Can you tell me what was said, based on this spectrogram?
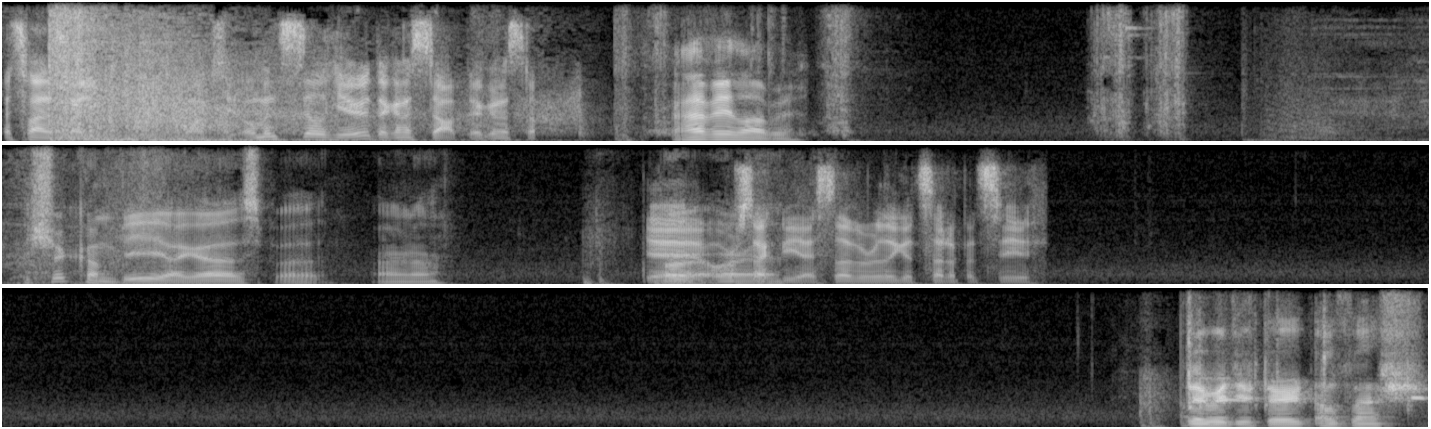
That's fine, that's fine. You can watch it. Omen's still here. They're gonna stop. They're gonna stop. I have a lobby. It should come B, I guess, but I don't know. Yeah, Or- yeah, or, or, sec B. I still have a really good setup at C. Play with you third. I'll flash.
